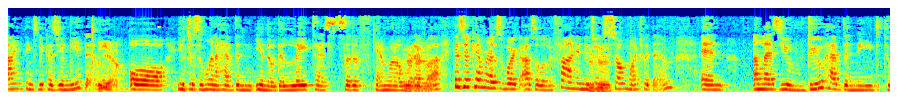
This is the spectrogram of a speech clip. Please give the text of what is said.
buying things because you need them, Yeah. or you just want to have the you know the latest sort of camera or whatever. Mm-hmm. Because your cameras work absolutely fine and you're doing so much with them, and unless you do have the need to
